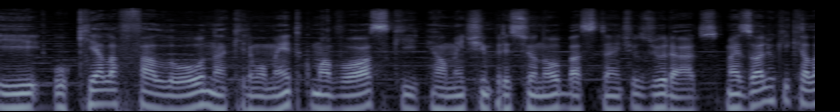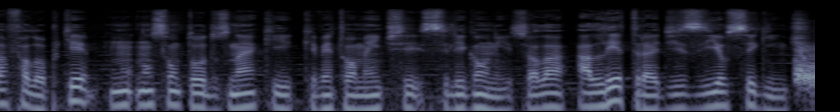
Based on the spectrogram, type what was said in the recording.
e o que ela falou naquele momento com uma voz que realmente impressionou bastante os jurados. Mas olha o que, que ela falou, porque não são todos né, que, que eventualmente se, se ligam nisso. Ela, a letra dizia o seguinte.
